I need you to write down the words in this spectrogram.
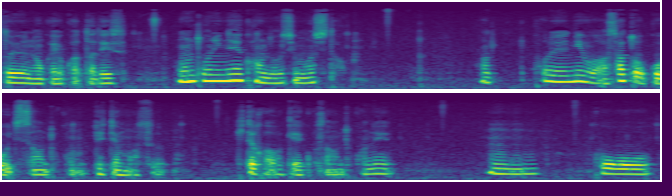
というのが良かったです。本当にね、感動しました。あこれには佐藤浩市さんとかも出てます。北川景子さんとかね。うん。こう、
